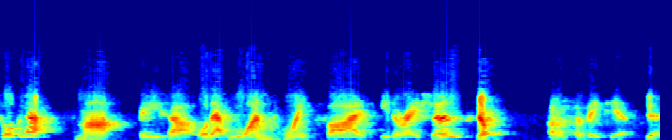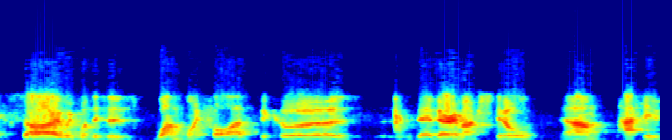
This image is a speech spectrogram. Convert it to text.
Talk about smart beta or that 1.5 iteration Yep. Of, of ETF. Yeah, so we put this as 1.5 because they're very much still um, passive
